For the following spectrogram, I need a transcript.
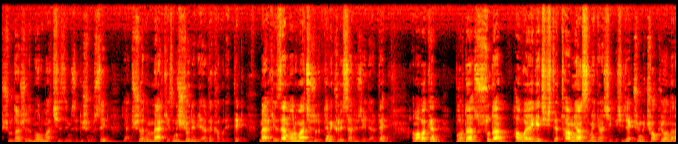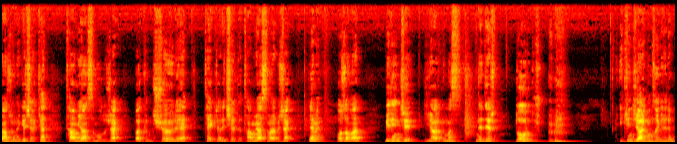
Şuradan şöyle normal çizdiğimizi düşünürsek yani şuranın merkezini şöyle bir yerde kabul ettik. Merkezden normal çiziyorduk değil mi küresel yüzeylerde? Ama bakın burada sudan havaya geçişte tam yansıma gerçekleşecek. Çünkü çok yoğundan az yoğuna geçerken tam yansıma olacak. Bakın şöyle tekrar içeride tam yansıma yapacak. Değil mi? O zaman birinci yargımız nedir? Doğrudur. İkinci yargımıza gelelim.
